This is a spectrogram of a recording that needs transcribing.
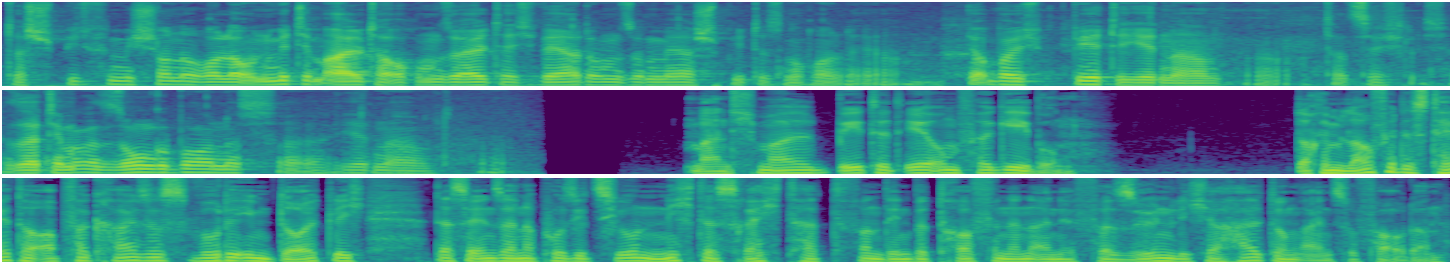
das spielt für mich schon eine Rolle. Und mit dem Alter auch, umso älter ich werde, umso mehr spielt es eine Rolle, ja. ja aber ich bete jeden Abend, ja, tatsächlich. Seitdem mein Sohn geboren ist, äh, jeden Abend. Ja. Manchmal betet er um Vergebung. Doch im Laufe des Täter-Opfer-Kreises wurde ihm deutlich, dass er in seiner Position nicht das Recht hat, von den Betroffenen eine versöhnliche Haltung einzufordern.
